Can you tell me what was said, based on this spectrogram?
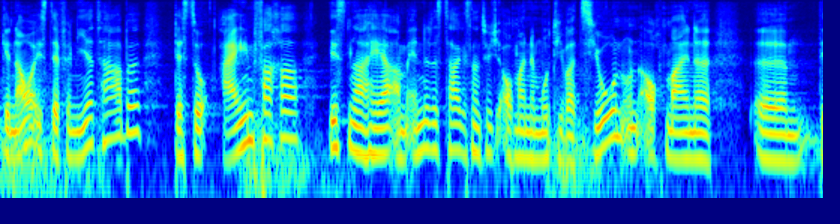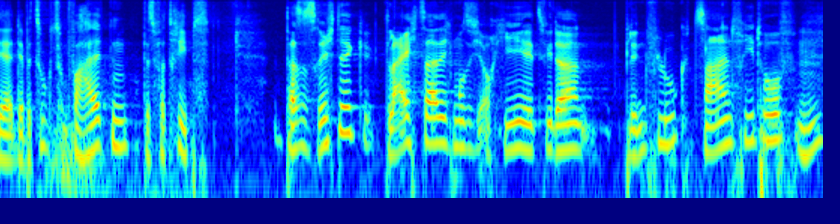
genauer ich es definiert habe, desto einfacher ist nachher am Ende des Tages natürlich auch meine Motivation und auch meine ähm, der, der Bezug zum Verhalten des Vertriebs. Das ist richtig. Gleichzeitig muss ich auch hier jetzt wieder Blindflug, Zahlenfriedhof. Mhm.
